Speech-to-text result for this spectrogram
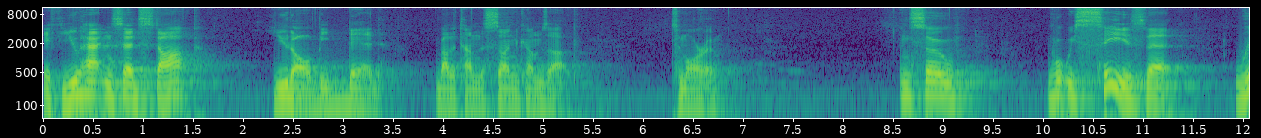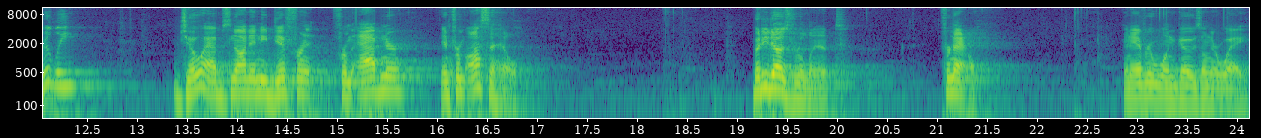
If you hadn't said stop, you'd all be dead by the time the sun comes up tomorrow. And so, what we see is that really, Joab's not any different from Abner and from Asahel. But he does relent for now. And everyone goes on their way.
